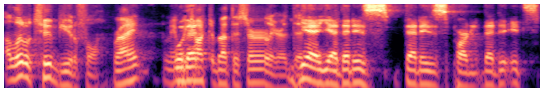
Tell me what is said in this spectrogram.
a little too beautiful, right? I mean, well, we that, talked about this earlier. That, yeah, yeah, that is that is part of that. It's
